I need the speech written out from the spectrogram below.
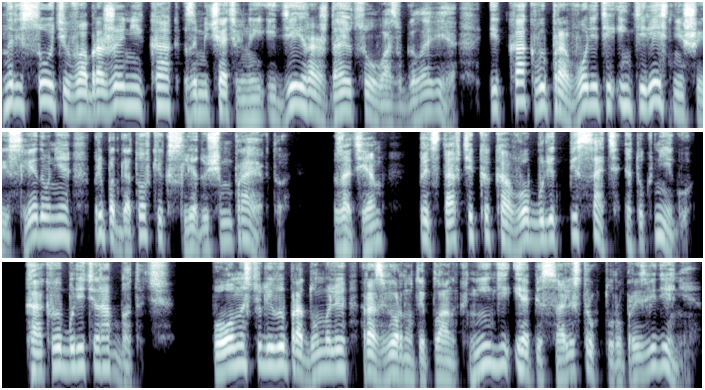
Нарисуйте в воображении, как замечательные идеи рождаются у вас в голове и как вы проводите интереснейшие исследования при подготовке к следующему проекту. Затем представьте, каково будет писать эту книгу, как вы будете работать? Полностью ли вы продумали развернутый план книги и описали структуру произведения?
